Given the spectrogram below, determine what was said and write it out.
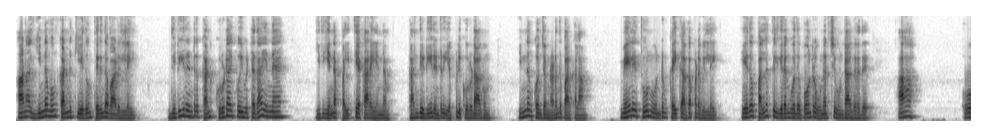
ஆனால் இன்னமும் கண்ணுக்கு எதுவும் தெரிந்தபாடில்லை திடீரென்று கண் குருடாய் போய்விட்டதா என்ன? இது என்ன பைத்தியக்கார எண்ணம்? கண் திடீரென்று எப்படி குருடாகும்? இன்னும் கொஞ்சம் நடந்து பார்க்கலாம். மேலே தூண் ஒன்றும் கைக்கு அகப்படவில்லை. ஏதோ பள்ளத்தில் இறங்குவது போன்ற உணர்ச்சி உண்டாகிறது. ஆ ஓ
